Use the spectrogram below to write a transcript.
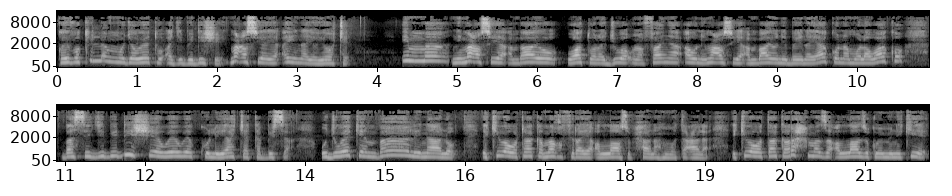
kwa hivyo kila mmoja wetu ajibidishe maasiya ya aina yoyote. Imma ni maasiya ambayo watu wanajua unafanya au ni maasiya ambayo ni baina yako na Mola wako basi jibidishe wewe kuliacha kabisa ujiweke mbali nalo ikiwa wataka maghfira ya Allah subhanahu wa ta'ala ikiwa wataka rahma za Allah zikumiminikie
